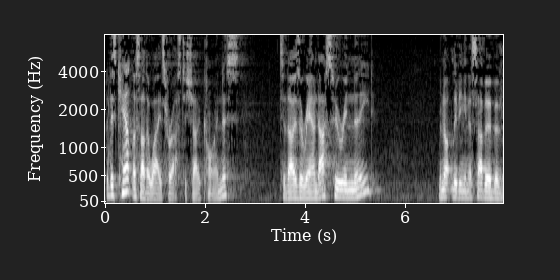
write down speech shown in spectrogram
But there's countless other ways for us to show kindness to those around us who are in need. We're not living in a suburb of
